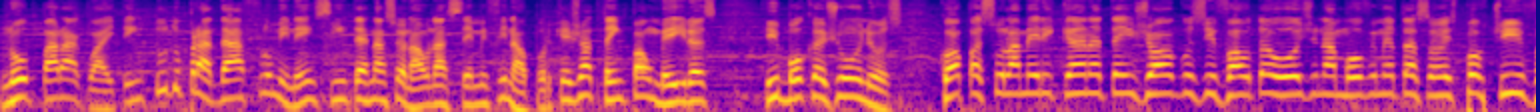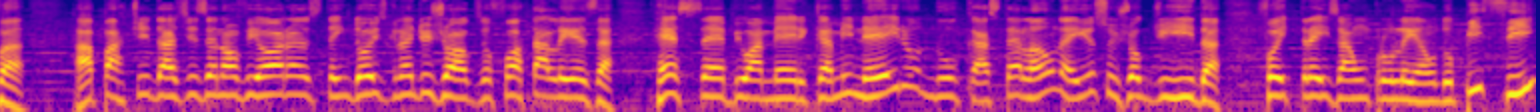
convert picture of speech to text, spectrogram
no Paraguai. Tem tudo para dar Fluminense Internacional na semifinal, porque já tem Palmeiras e Boca Juniors. Copa Sul-Americana tem jogos de volta hoje na movimentação esportiva. A partir das 19 horas tem dois grandes jogos. O Fortaleza recebe o América Mineiro no Castelão, não é isso? O jogo de ida foi 3 a 1 para o Leão do PC.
